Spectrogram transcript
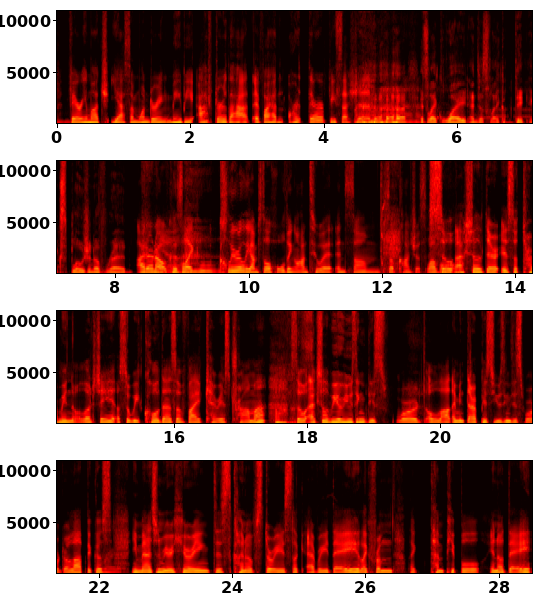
Mhm. very much, yes, I'm wondering maybe after that, if I had an art therapy session, it's like white and just like a big explosion of red. I don't know, because Yeah. like clearly I'm still holding on to it in some subconscious level. So actually, there is a terminology. So we call that as a vicarious trauma. Oh, So actually, we are using this word a lot. I mean, therapists using this word a lot because Right. imagine we are hearing this kind of stories like every day, like from like 10 people in a day.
